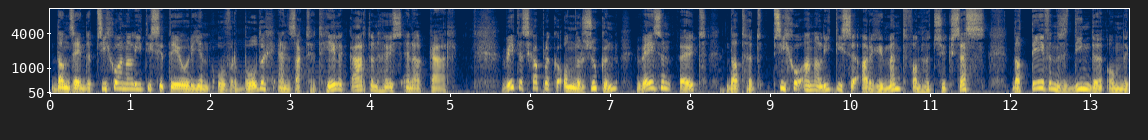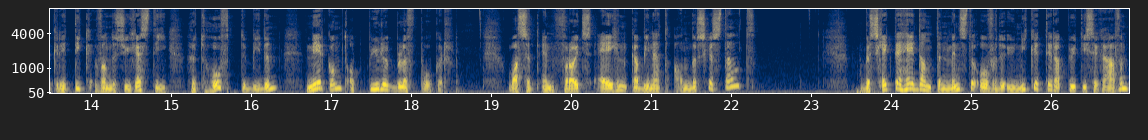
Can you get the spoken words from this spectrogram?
dan zijn de psychoanalytische theorieën overbodig en zakt het hele kaartenhuis in elkaar. Wetenschappelijke onderzoeken wijzen uit dat het psychoanalytische argument van het succes, dat tevens diende om de kritiek van de suggestie het hoofd te bieden, neerkomt op pure bluffpoker. Was het in Freuds eigen kabinet anders gesteld? Beschikte hij dan tenminste over de unieke therapeutische gaven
